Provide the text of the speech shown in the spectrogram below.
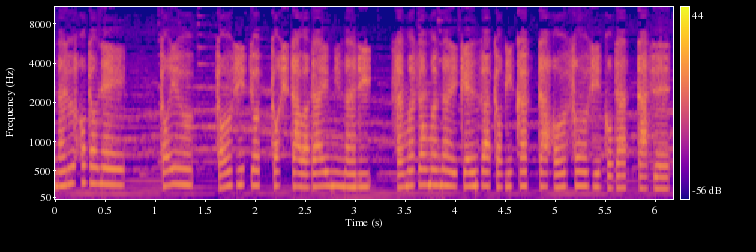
なるほどねという、当時ちょっとした話題になり、様々な意見が飛び交った放送事故だったぜ。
